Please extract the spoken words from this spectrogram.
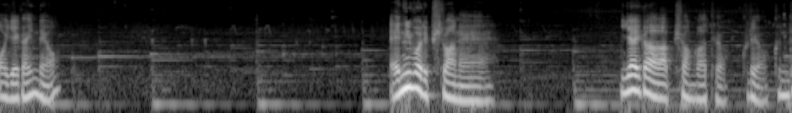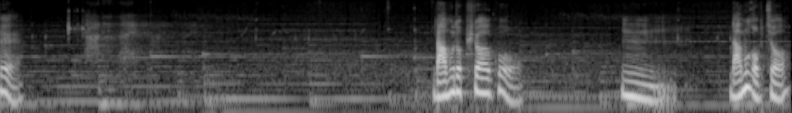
어 얘가 있네요. 애니멀이 필요하네. 이 아이가 필요한 것 같아요. 그래요. 근데 나무도 필요하고 음 나무가 없죠.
